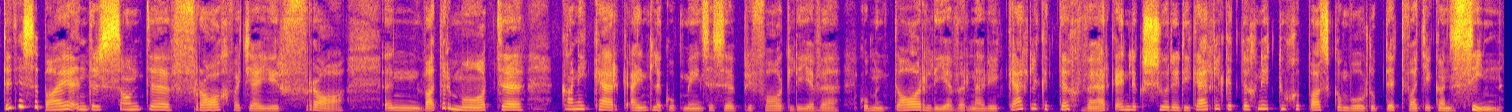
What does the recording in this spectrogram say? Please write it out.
Dit is 'n baie interessante vraag wat jy hier vra. In watter mate kan die kerk eintlik op mense se privaat lewe kommentaar lewer? Nou die kerklike tug werk eintlik sodat die kerklike tug net toegepas kan word op dit wat jy kan sien.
